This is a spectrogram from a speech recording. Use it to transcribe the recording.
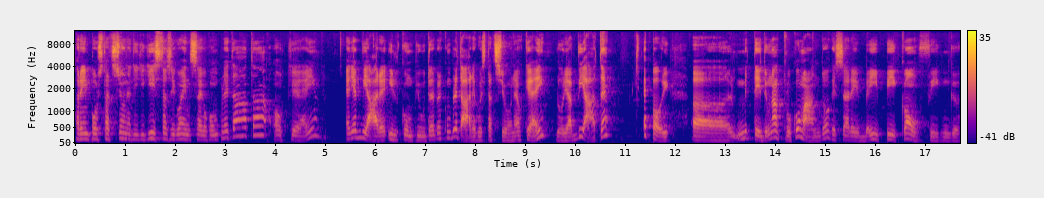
Reimpostazione di richiesta sequenza eco completata. Ok. E riavviare il computer per completare questa azione. Ok. Lo riavviate. E poi uh, mettete un altro comando che sarebbe ipconfig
